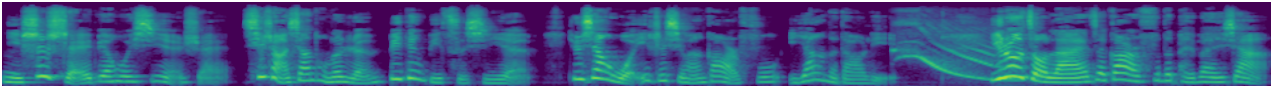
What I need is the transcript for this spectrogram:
你是谁便会吸引谁，气场相同的人必定彼此吸引，就像我一直喜欢高尔夫一样的道理。一路走来，在高尔夫的陪伴下，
